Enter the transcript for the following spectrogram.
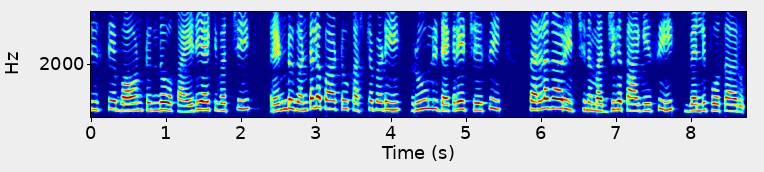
చేస్తే బాగుంటుందో ఒక ఐడియాకి వచ్చి రెండు గంటల పాటు కష్టపడి రూమ్ని డెకరేట్ చేసి సరళగారు ఇచ్చిన మజ్జిగ తాగేసి వెళ్ళిపోతారు.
